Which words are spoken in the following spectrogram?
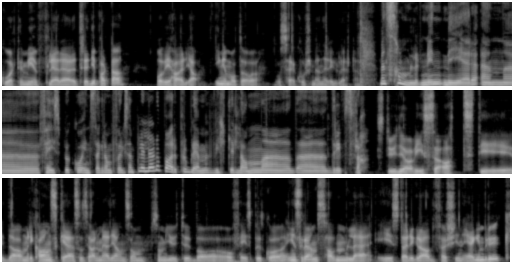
går til mye flere tredjeparter, og vi har ja, ingen måte å og se hvordan den er regulert. Der. Men samler den inn mer enn eh, Facebook og Instagram f.eks., eller er det bare problemet hvilket land eh, det drives fra? Studier viser at de, de amerikanske sosiale mediene som, som YouTube og, og, Facebook og Instagram samler i større grad for sin egen bruk.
